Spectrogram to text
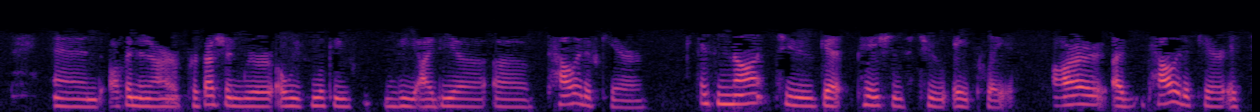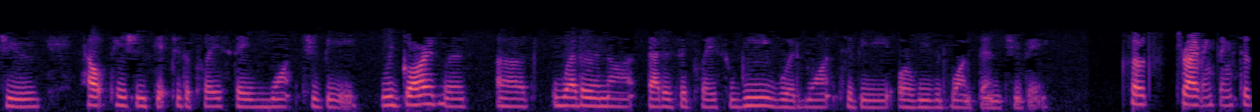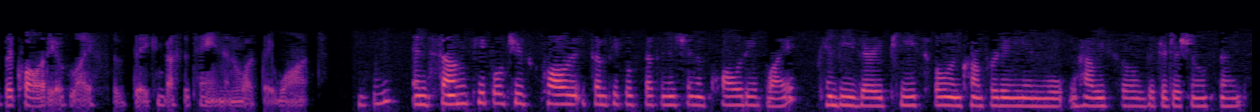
And often in our profession we're always looking the idea of palliative care is not to get patients to a place our uh, palliative care is to help patients get to the place they want to be, regardless of whether or not that is a place we would want to be or we would want them to be. So it's driving things to the quality of life that they can best attain and what they want. Mm-hmm. And some people choose quality, some people's definition of quality of life can be very peaceful and comforting in how we feel the traditional sense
